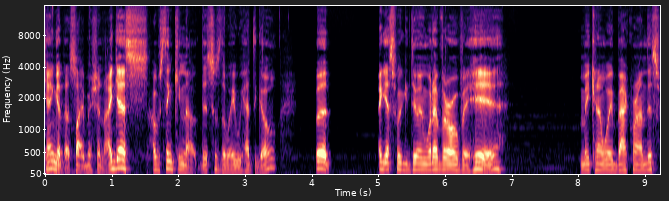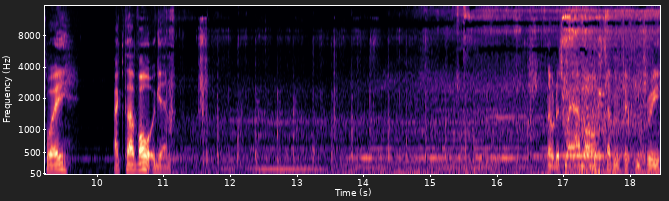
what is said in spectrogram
Can get that side mission. I guess I was thinking that this was the way we had to go, but I guess we're doing whatever over here, making our way back around this way, back to that vault again. Notice my ammo, 753.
